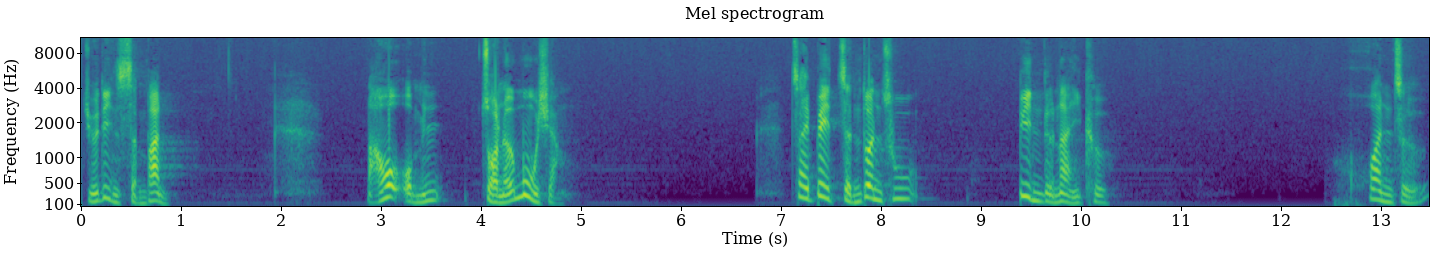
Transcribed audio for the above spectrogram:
决定审判。然后我们转而默想，在被诊断出病的那一刻，患者，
